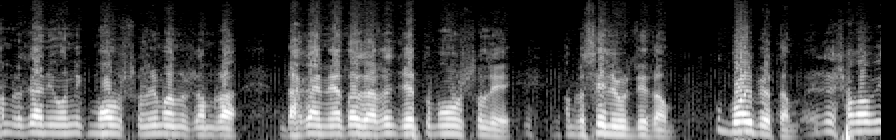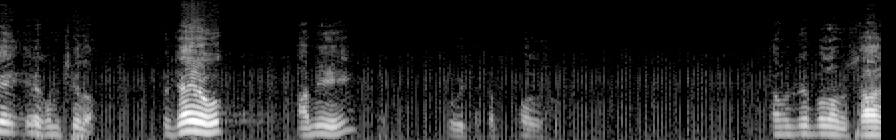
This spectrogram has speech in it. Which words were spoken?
আমরা জানি অনেক মহসলের মানুষ আমরা ঢাকায় নেতা যারা যেহেতু মহসলে আমরা সেলিউট দিতাম খুব ভয় পেতাম। এটা স্বাভাবিক এরকম ছিল। তো যাই হোক আমি কবিতাটা পড়লাম আমি বললাম স্যার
